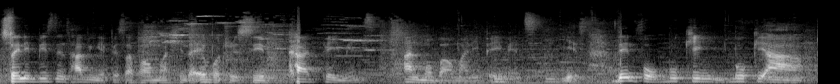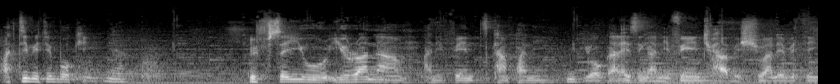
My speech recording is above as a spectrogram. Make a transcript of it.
So any business having a Pesa Power machine, they're able to receive card payments and mobile money payments. Mm. Yes. Then for booking, booking, uh, activity booking, yeah if say you you run um, an event company, you're organizing an event, you have a show and everything,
